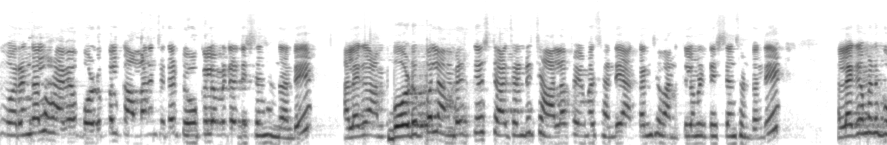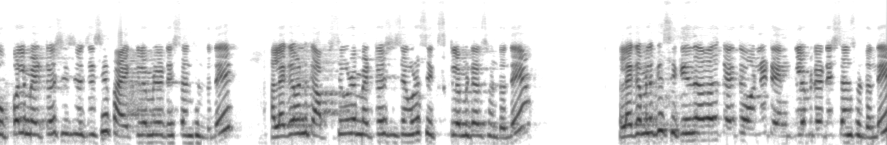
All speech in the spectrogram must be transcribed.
వరంగల్ హైవే బోడుపల్ ఖమ్మం నుంచి అయితే టూ కిలోమీటర్ డిస్టెన్స్ ఉందండి. అలాగే బోడుపల్ బోడుప్పల్ అంబేద్కర్ స్టాచ్యూ అంటే చాలా ఫేమస్ అండి. అక్కడ నుంచి వన్ కిలోమీటర్ డిస్టెన్స్ ఉంటుంది. అలాగే మనకి ఉప్పల్ మెట్రో స్టేషన్ వచ్చేసి ఫైవ్ కిలోమీటర్ డిస్టెన్స్ ఉంటుంది. అలాగే మనకి అప్స్ కూడా మెట్రో స్టేషన్ కూడా సిక్స్ కిలోమీటర్స్ ఉంటుంది. అలాగే మనకి సికింద్రాబాద్ అయితే ఓన్లీ టెన్ కిలోమీటర్ డిస్టెన్స్ ఉంటుంది.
